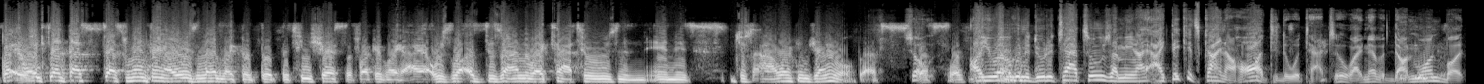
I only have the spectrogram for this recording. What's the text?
but like that. That's that's one thing I always love. Like the, the, the t-shirts, the fucking like I always love design like tattoos and and it's just artwork in general. That's So that's like are you ever going to do the tattoos? I mean, I, I think it's kind of hard to do a tattoo. I've never done one, but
